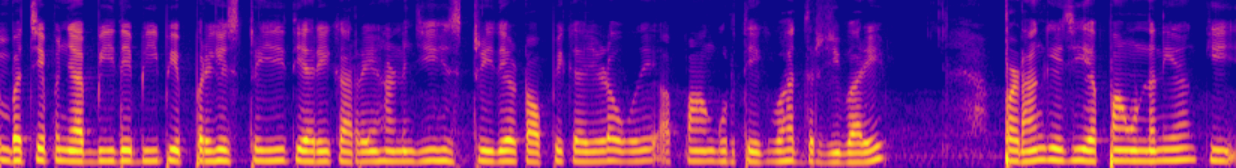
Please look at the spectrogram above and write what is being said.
ਬੱਚੇ ਪੰਜਾਬੀ ਦੇ ਬੀ ਪੇਪਰ ਹਿਸਟਰੀ ਦੀ ਤਿਆਰੀ ਕਰ ਰਹੇ ਹਨ ਜੀ ਹਿਸਟਰੀ ਦਾ ਟੌਪਿਕ ਹੈ ਜਿਹੜਾ, ਉਹਦੇ ਆਪਾਂ ਗੁਰੂ ਤੇਗ ਬਹਾਦਰ ਜੀ ਬਾਰੇ ਪੜਾਂਗੇ ਜੀ ਆਪਾਂ ਉਹਨਾਂ ਦੀਆਂ ਕੀ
